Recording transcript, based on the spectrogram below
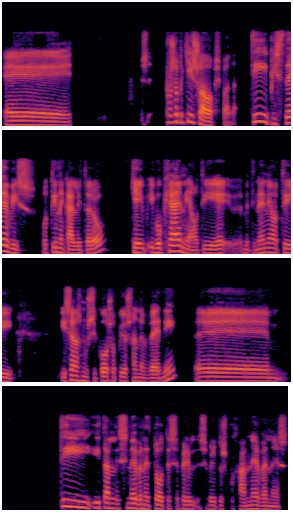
Ε, προσωπική σου άποψη πάντα. Τι πιστεύεις ότι είναι καλύτερο και υπό ποια έννοια, ότι, ε, με την έννοια ότι είσαι ένας μουσικός ο οποίος ανεβαίνει, ε, τι ήταν, συνέβαινε τότε σε, περί- σε περίπτωση που θα ανέβαινες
